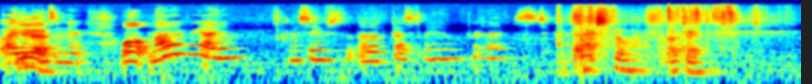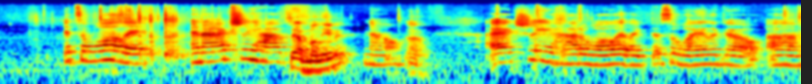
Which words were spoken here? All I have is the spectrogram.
item Yeah. that's in there. Well, not every item. I saved the best item for last. Best for last. Okay. It's a wallet, and I actually have Does it have money in it? no. Oh. I actually had a wallet like this a while ago, um,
